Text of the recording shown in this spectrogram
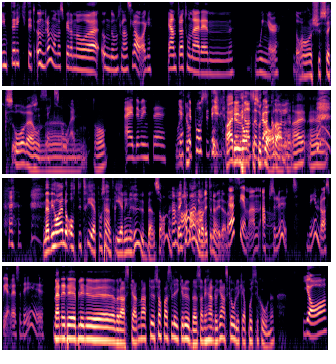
inte riktigt. Undrar om hon har spelat något ungdomslandslag. Jag antar att hon är en winger då. Ja, 26 år är hon. 26 eh, år. Ja. Nej, det är väl inte jättepositivt. Nej, du var inte så bra glad. Nej, eh. Men vi har ändå 83% Elin Rubensson. Den kan man ändå vara lite nöjd över. Där ser man, absolut. Det är en bra spelare. Så det är... Men är det, blir du överraskad med att du är så pass lik Rubensson? Ni har ändå ganska olika positioner. Ja,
